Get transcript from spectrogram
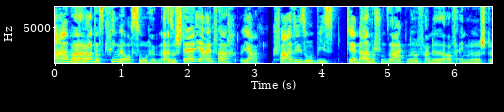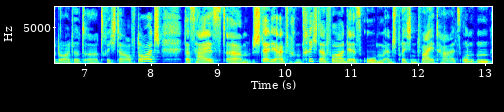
Aber das kriegen wir auch so hin. Also stell dir einfach, ja, quasi so, wie es der Name schon sagt, ne, Funnel auf Englisch bedeutet äh, Trichter auf Deutsch. Das heißt, ähm, stell dir einfach einen Trichter vor, der ist oben entsprechend weiter als unten.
